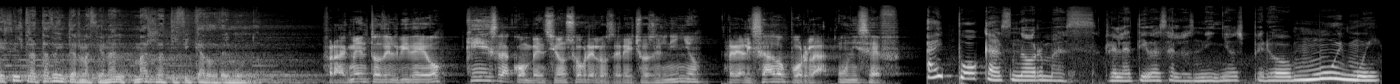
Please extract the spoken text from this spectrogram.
Es el tratado internacional más ratificado del mundo. Fragmento del video, ¿qué es la Convención sobre los Derechos del Niño? Realizado por la UNICEF. Hay pocas normas relativas a los niños, pero muy, muy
